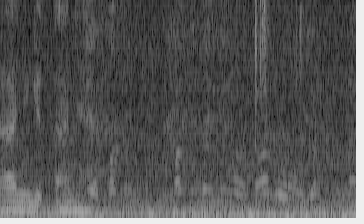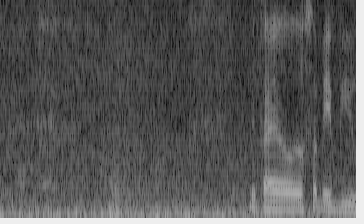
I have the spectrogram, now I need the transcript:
Yan yung gitna niya. Dito tayo sa may view.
